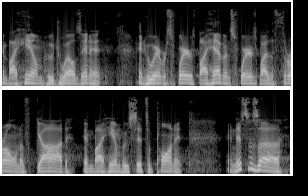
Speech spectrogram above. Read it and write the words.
and by him who dwells in it. And whoever swears by heaven swears by the throne of God and by him who sits upon it. And this is a,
